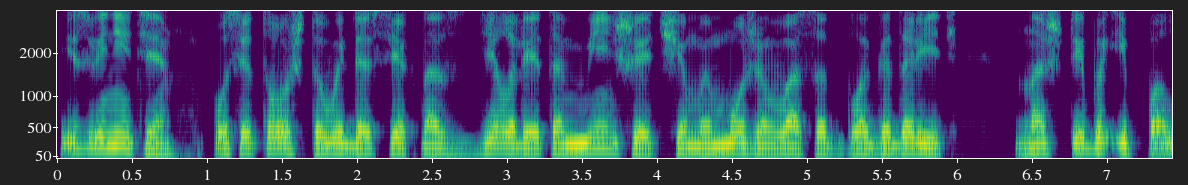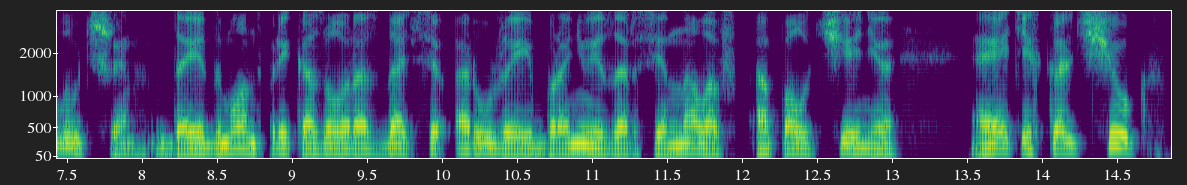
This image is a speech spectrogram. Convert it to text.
Извините, после того, что вы для всех нас сделали, это меньше, чем мы можем вас отблагодарить. Нашли бы и получше. Да Эдмонд приказал раздать все оружие и броню из арсеналов ополчению. А этих кольчуг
